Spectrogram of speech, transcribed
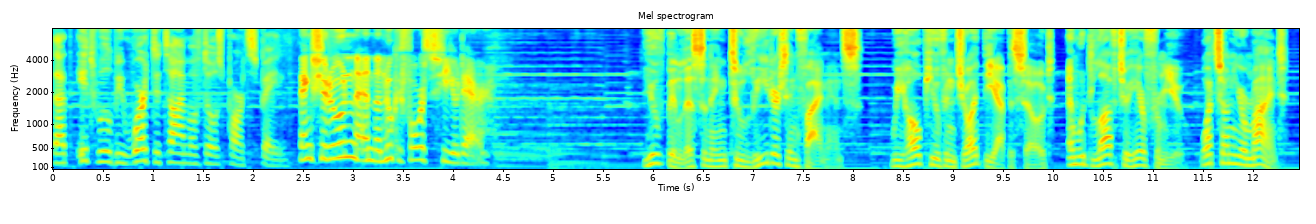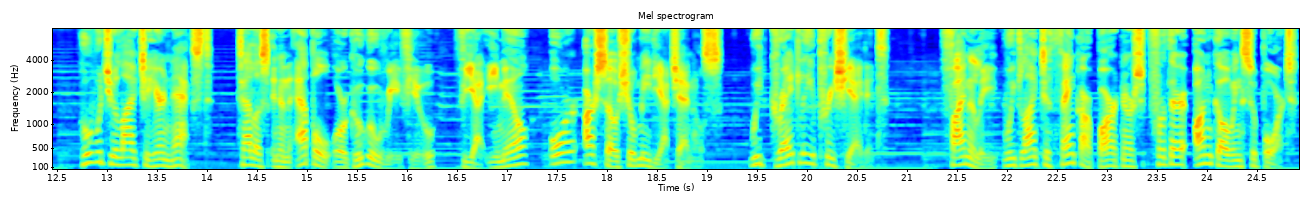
that it will be worth the time of those participating. Thanks, Jeroen, and I'm looking forward to see you there. You've been listening to Leaders in Finance. We hope you've enjoyed the episode and would love to hear from you. What's on your mind? Who would you like to hear next? Tell us in an Apple or Google review, via email, or our social media channels. We'd greatly appreciate it. Finally, we'd like to thank our partners for their ongoing support.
